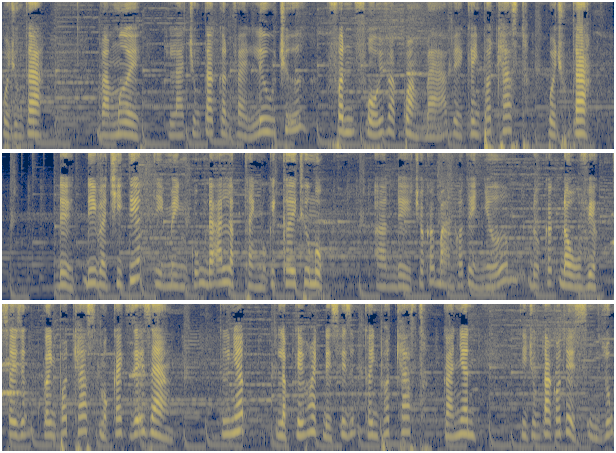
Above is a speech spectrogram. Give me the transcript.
của chúng ta. Và 10 là chúng ta cần phải lưu trữ, phân phối và quảng bá về kênh podcast của chúng ta. Để đi vào chi tiết thì mình cũng đã lập thành một cái cây thư mục à, để cho các bạn có thể nhớ được các đầu việc xây dựng kênh podcast một cách dễ dàng. Thứ nhất, lập kế hoạch để xây dựng kênh podcast cá nhân thì chúng ta có thể sử dụng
